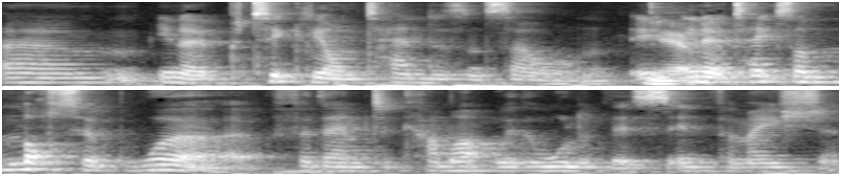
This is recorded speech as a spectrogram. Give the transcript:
Um, you know, particularly on tenders and so on. It, yeah. You know, it takes a lot of work for them to come up with all of this information.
